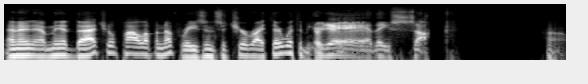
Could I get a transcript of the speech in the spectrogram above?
And amid that, you'll pile up enough reasons that you're right there with them. You go, yeah, they suck. Huh.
